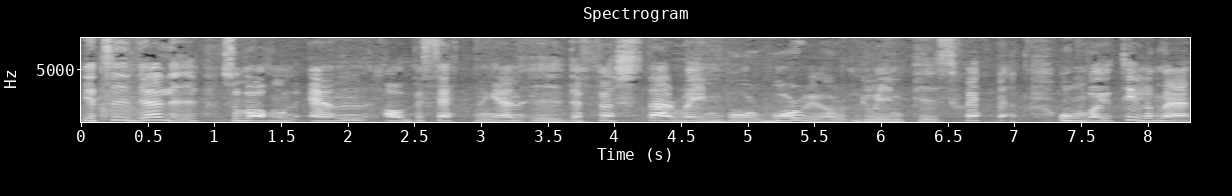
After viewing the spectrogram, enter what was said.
I ett tidigare liv så var hon en av besättningen i det första Rainbow Warrior Greenpeace-skeppet. Och hon var ju till och med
